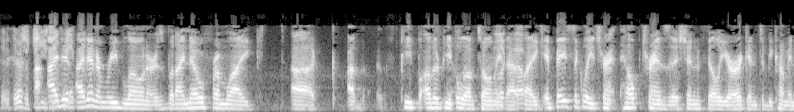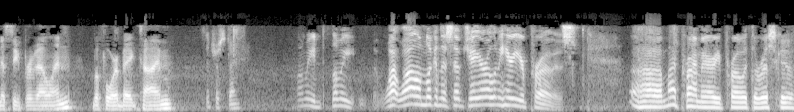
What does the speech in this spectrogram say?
There- There's a I, cheesy I name. did. I didn't read loners, but I know from like uh, uh people, other people have told me Look that up. like it basically tra- helped transition Phil Urich into becoming a supervillain before big time. It's interesting. Let me let me while, while I'm looking this up, Jr. Let me hear your pros. Uh, my primary pro, at the risk of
